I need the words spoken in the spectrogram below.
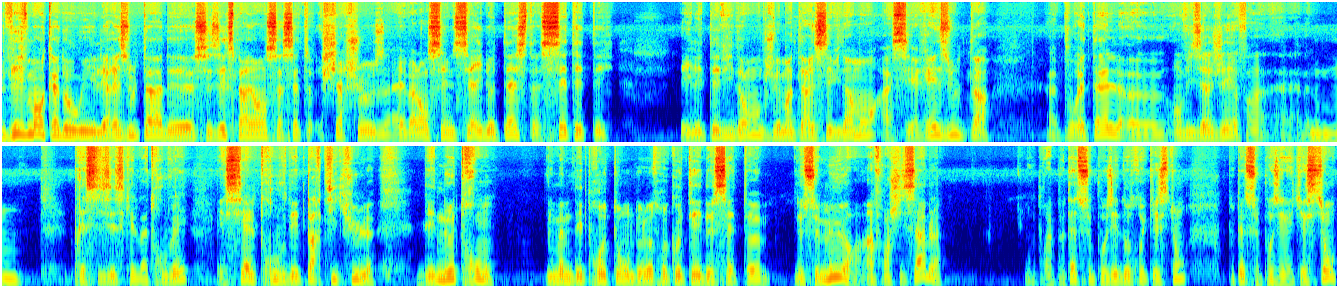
Vivement cadeau, oui, les résultats de ces expériences à cette chercheuse. Elle va lancer une série de tests cet été. Et il est évident que je vais m'intéresser évidemment à ces résultats. Euh, pourrait-elle euh, envisager, enfin, elle va nous préciser ce qu'elle va trouver, et si elle trouve des particules, des neutrons, ou même des protons de l'autre côté de, euh, de ce mur infranchissable, on pourrait peut-être se poser d'autres questions, peut-être se poser la question,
